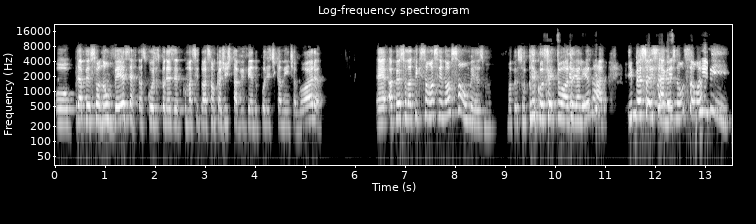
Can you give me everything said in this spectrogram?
ou para a pessoa não ver certas coisas, por exemplo, como a situação que a gente está vivendo politicamente agora, é, a pessoa tem que ser uma sem noção mesmo. Uma pessoa preconceituosa e alienada. E pessoas cegas não são assim.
